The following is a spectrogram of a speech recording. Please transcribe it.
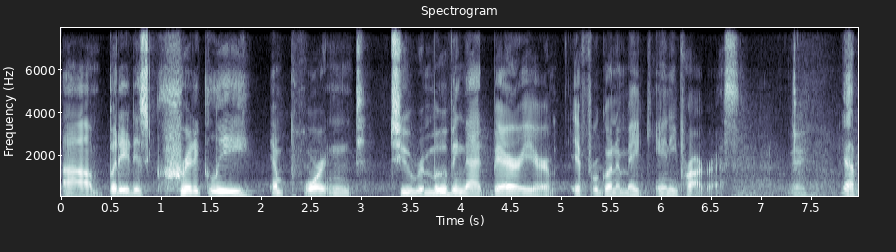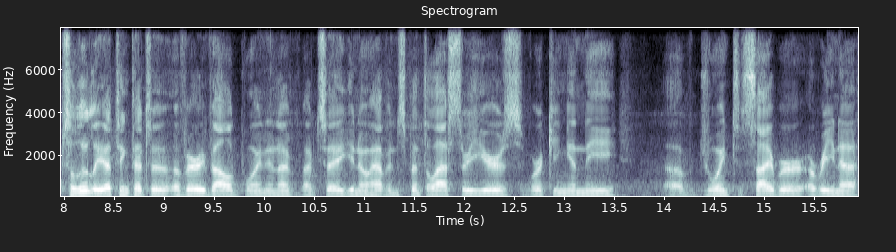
um, but it is critically important to removing that barrier if we're going to make any progress. Yeah, absolutely. I think that's a, a very valid point. point, and I, I'd say you know, having spent the last three years working in the uh, joint cyber arena,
